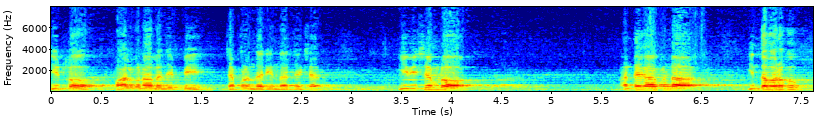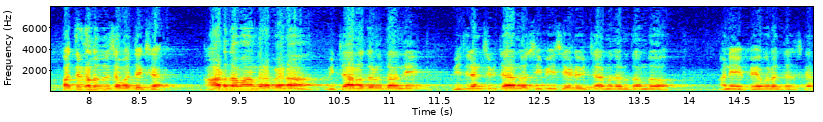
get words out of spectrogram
దీంట్లో పాల్గొనాలని చెప్పి చెప్పడం జరిగింది అధ్యక్ష. ఈ విషయంలో అంతేకాకుండా ఇంతవరకు పత్రికలు చూసాం అధ్యక్ష. ఆడదాం ఆంధ్ర పైన విచారణ జరుగుతుంది. విజిలెన్స్ విచారణ సిబిసిఐడి విచారణ జరుగుతుందో అనే పేపర్ అధ్యక్ష.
